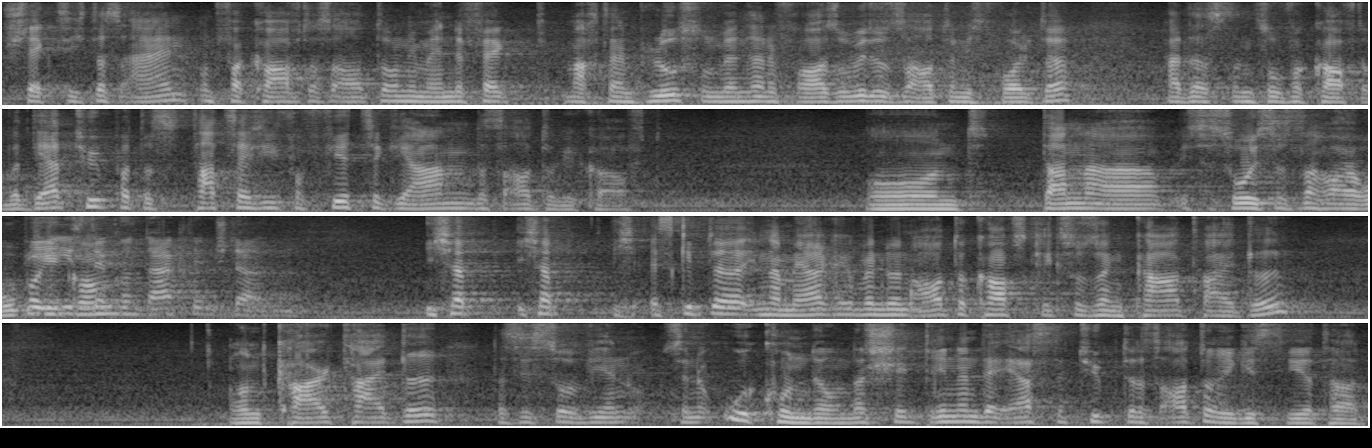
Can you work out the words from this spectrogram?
steckt sich das ein und verkauft das Auto und im Endeffekt macht er einen Plus. Und wenn seine Frau sowieso das Auto nicht wollte, hat es dann so verkauft. Aber der Typ hat das tatsächlich vor 40 Jahren das Auto gekauft. Und dann äh, ist es so, ist es nach Europa Wie ist gekommen. der Kontakt entstanden? Ich habe, ich habe, es gibt ja in Amerika, wenn du ein Auto kaufst, kriegst du so ein Car-Title. Und Car-Title, das ist so wie ein, so eine Urkunde und da steht drinnen der erste Typ, der das Auto registriert hat.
